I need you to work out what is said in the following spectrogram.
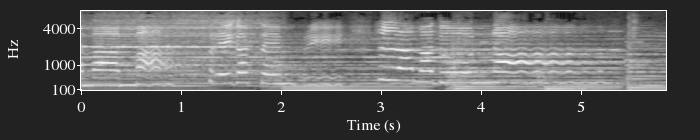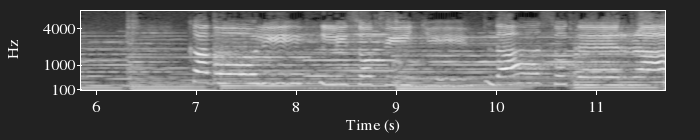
la mamma prega sempre la Madonna. Cavoli li suoi figli da sotterra.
